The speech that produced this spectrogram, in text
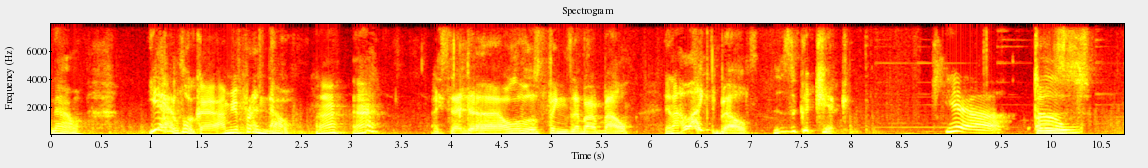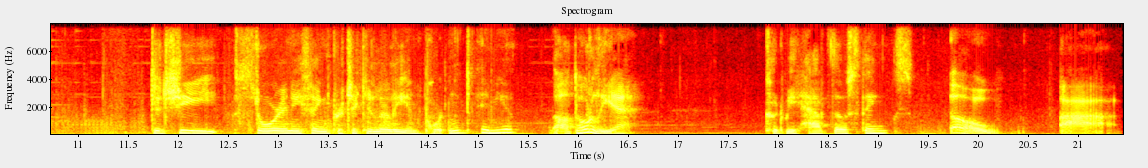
Now, Yeah. Look, I, I'm your friend now. Huh? Huh? I said uh, all of those things about Belle, and I liked Belle. This is a good chick. Yeah. does. Did she store anything particularly important in you? Oh, totally. Yeah. Could we have those things? Oh, uh, wh-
